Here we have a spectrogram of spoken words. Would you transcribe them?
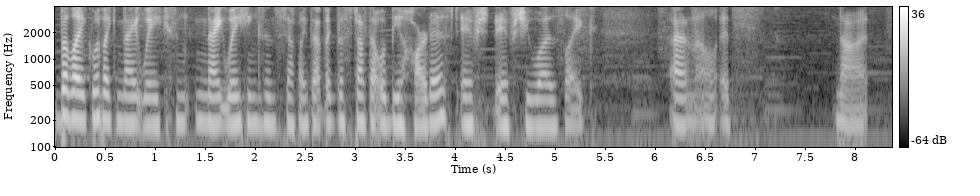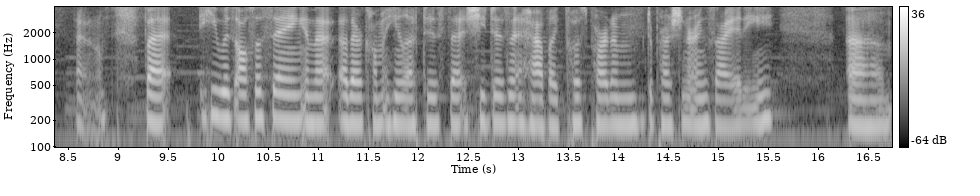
but like with like night wakes, night wakings and stuff like that, like the stuff that would be hardest if if she was like, I don't know, it's not, I don't know, but he was also saying in that other comment he left is that she doesn't have like postpartum depression or anxiety, um,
